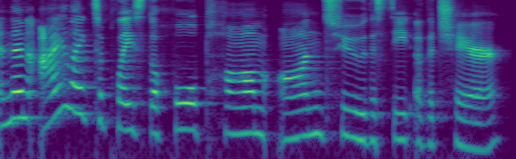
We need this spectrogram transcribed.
And then I like to place the whole palm onto the seat of the chair.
